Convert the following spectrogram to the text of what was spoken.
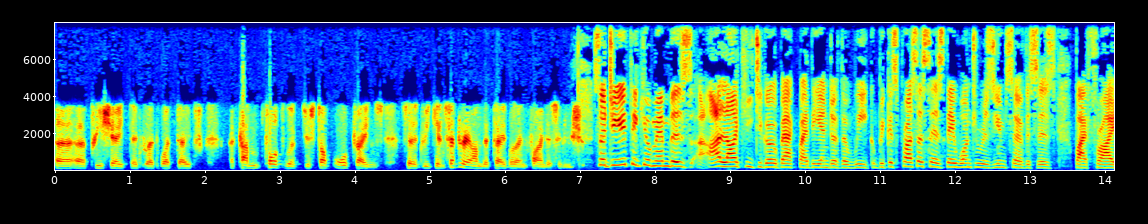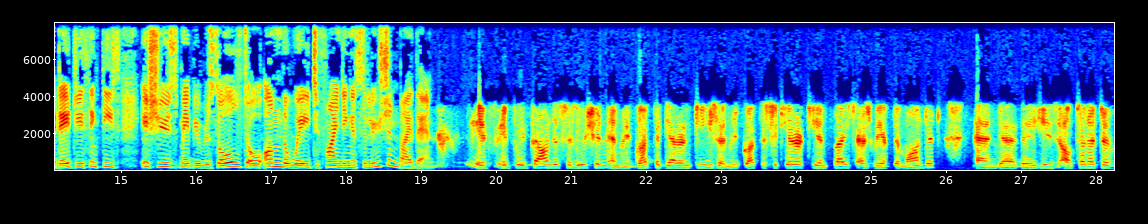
uh, appreciate that what, what they've come forth with to stop all trains so that we can sit around the table and find a solution. So, do you think your members are likely to go back by the end of the week? Because PRASA says they want to resume services by Friday. Do you think these issues may be resolved or on the way to finding a solution by then? If if we found a solution and we've got the guarantees and we've got the security in place as we have demanded, and uh, there is alternative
